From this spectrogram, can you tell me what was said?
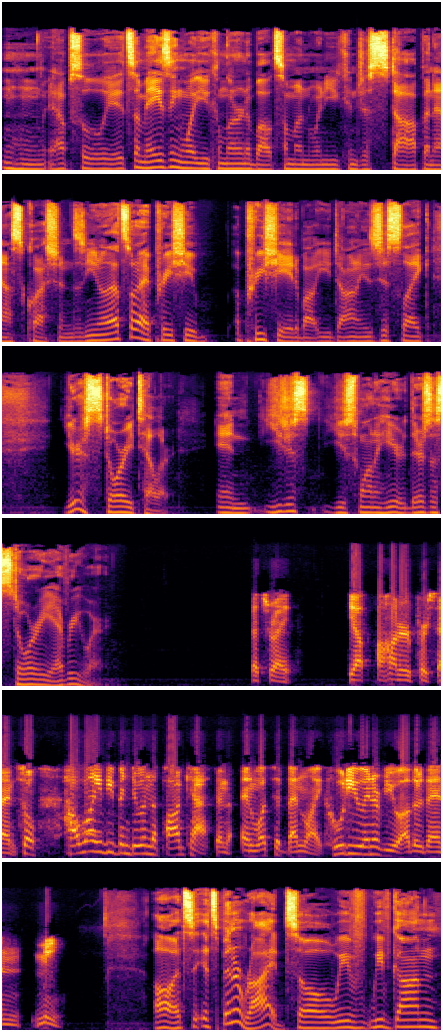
Mm-hmm, absolutely. It's amazing what you can learn about someone when you can just stop and ask questions. And, You know, that's what I appreciate appreciate about you, Donnie, is just like you're a storyteller and you just you just want to hear there's a story everywhere that's right yep 100% so how long have you been doing the podcast and, and what's it been like who do you interview other than me oh it's it's been a ride so we've we've gone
